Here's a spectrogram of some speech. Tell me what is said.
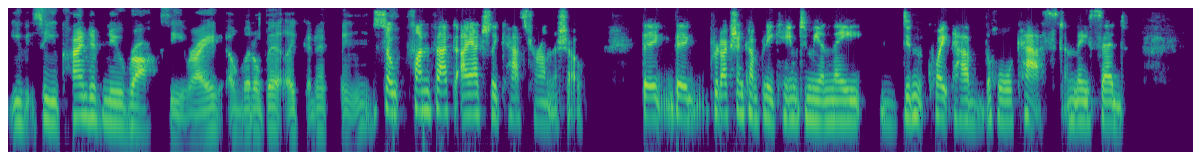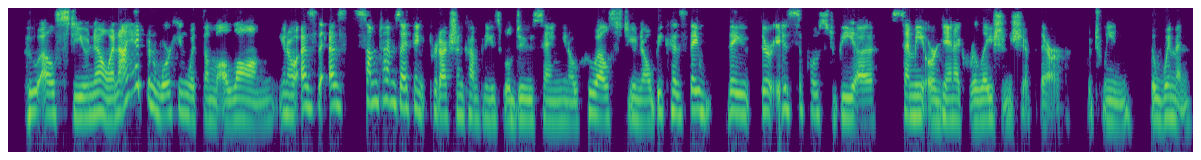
you so you kind of knew Roxy, right? A little bit like an. So fun fact, I actually cast her on the show. The the production company came to me and they didn't quite have the whole cast and they said, "Who else do you know?" And I had been working with them along, you know, as as sometimes I think production companies will do saying, you know, "Who else do you know?" because they they there is supposed to be a semi-organic relationship there between the women.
